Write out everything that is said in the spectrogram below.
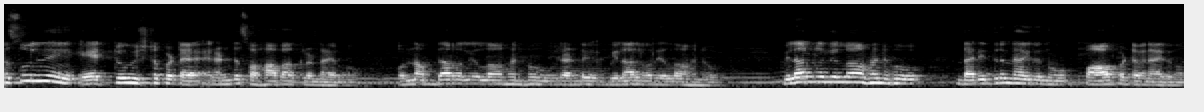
റസൂലിന് ഏറ്റവും ഇഷ്ടപ്പെട്ട രണ്ട് സ്വഹാബാക്കൾ ഉണ്ടായിരുന്നു ഒന്ന് അബ്ദാർ അലി അള്ളാഹൻഹു രണ്ട് ബിലാൽ റലി അള്ളാഹൻഹു ബിലാൽ റലി അള്ളാഹൻഹു ദരിദ്രനായിരുന്നു പാവപ്പെട്ടവനായിരുന്നു.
